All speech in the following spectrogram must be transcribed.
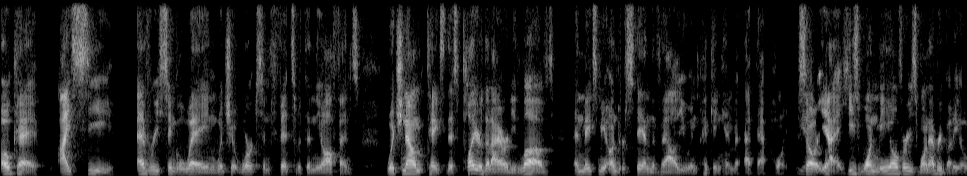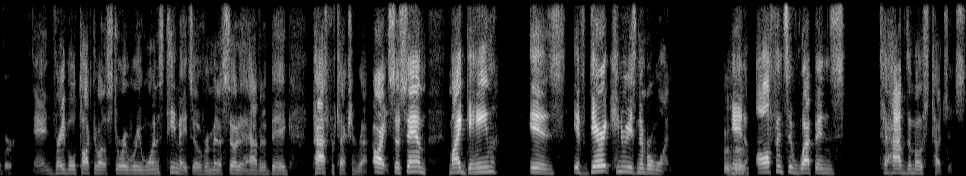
okay, I see every single way in which it works and fits within the offense, which now takes this player that I already loved and makes me understand the value in picking him at that point. Yeah. So yeah, he's won me over. He's won everybody over. And Vrabel talked about a story where he won his teammates over in Minnesota having a big pass protection rep. All right, so Sam, my game is if Derrick Henry is number one mm-hmm. in offensive weapons to have the most touches,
